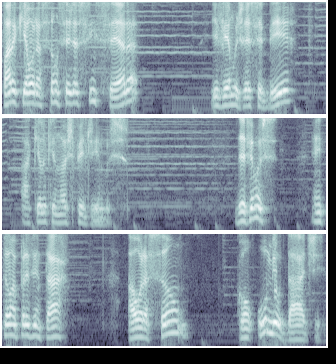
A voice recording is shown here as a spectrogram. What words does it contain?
para que a oração seja sincera e vemos receber aquilo que nós pedimos. Devemos então apresentar a oração com humildade.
